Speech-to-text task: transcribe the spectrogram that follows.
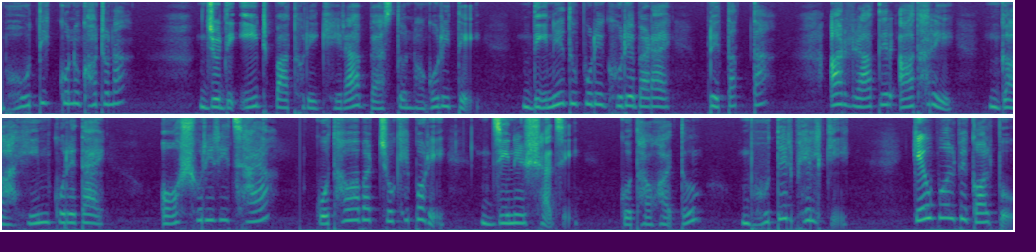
ভৌতিক কোনো ঘটনা? যদি ইট পাথরে ঘেরা ব্যস্ত নগরীতে দিনে দুপুরে ঘুরে বেড়ায় প্রেতাত্মা? আর রাতের আধারে গা হিম করে দেয় অশরীরী ছায়া? কোথাও আবার চোখে পড়ে জিনের সাজি, কোথাও হয়তো ভূতের ভেলকি। কেউ বলবে গল্প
